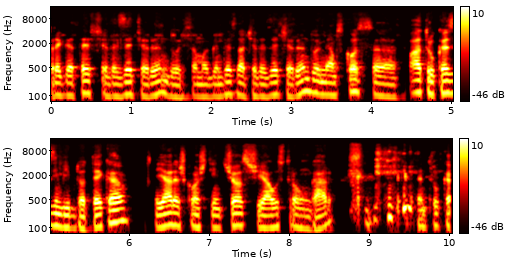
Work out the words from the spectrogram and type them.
pregătesc cele 10 rânduri, să mă gândesc la cele 10 rânduri. Mi-am scos uh, patru cărți din bibliotecă, iarăși conștiincios și austro-ungar, pentru că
